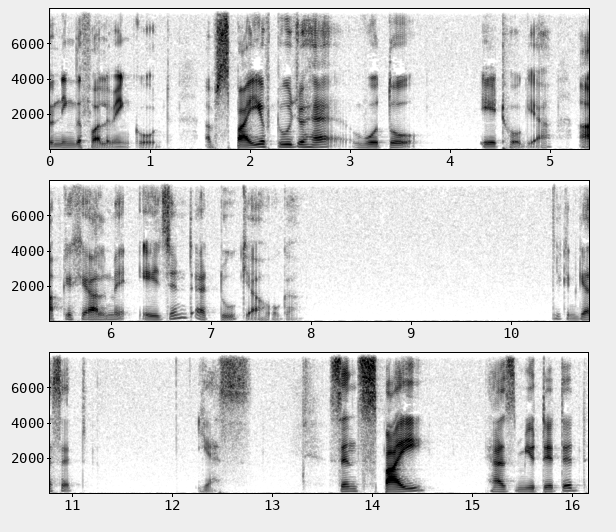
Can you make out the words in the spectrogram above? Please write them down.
running the following code अब स्पाई ऑफ टू जो है वो तो एट हो गया आपके ख्याल में एजेंट एट टू क्या होगा you can guess it yes since spy has mutated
